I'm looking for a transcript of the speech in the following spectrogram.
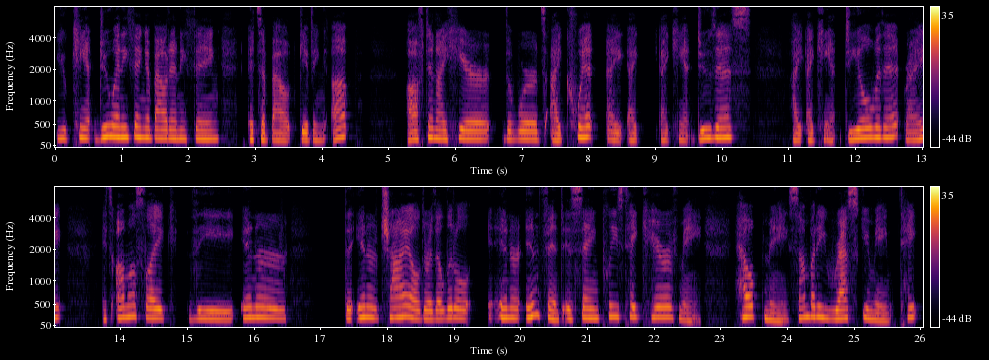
you can't do anything about anything. It's about giving up Often I hear the words, I quit. I, I, I can't do this. I, I can't deal with it, right? It's almost like the inner, the inner child or the little inner infant is saying, please take care of me. Help me. Somebody rescue me. Take,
